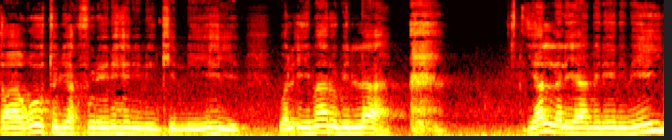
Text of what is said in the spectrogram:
طاغوت اليكفرينه ننكنيه. والإيمان بالله يلا اليامنين مي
